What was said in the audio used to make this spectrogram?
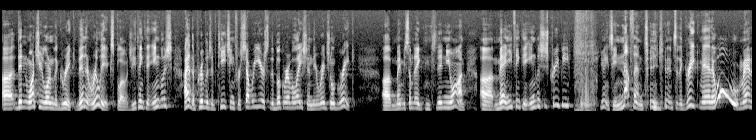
Uh, then once you learn the Greek, then it really explodes. You think the English? I had the privilege of teaching for several years the book of Revelation, the original Greek. Uh, maybe someday can continue on. Uh, man, you think the English is creepy? You ain't seen nothing until you get into the Greek, man. Woo, man,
